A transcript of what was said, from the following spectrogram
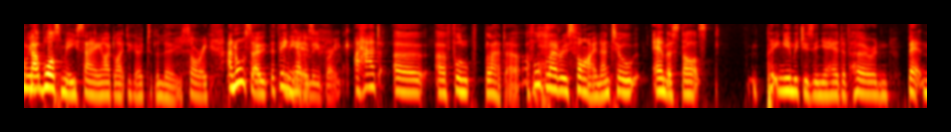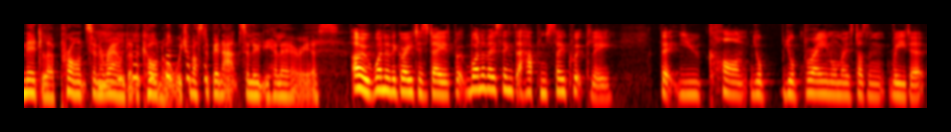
we, that was me saying I'd like to go to the loo. Sorry. And also the thing we is, had a loo break. I had a, a full bladder. A full bladder is fine until Emma starts putting images in your head of her and Bette Midler prancing around at the Connaught, which must have been absolutely hilarious. Oh, one of the greatest days, but one of those things that happened so quickly that you can't your your brain almost doesn't read it.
